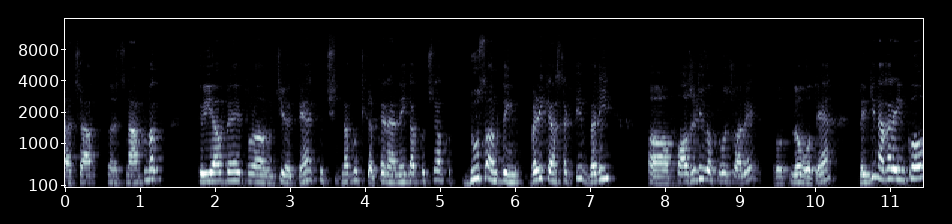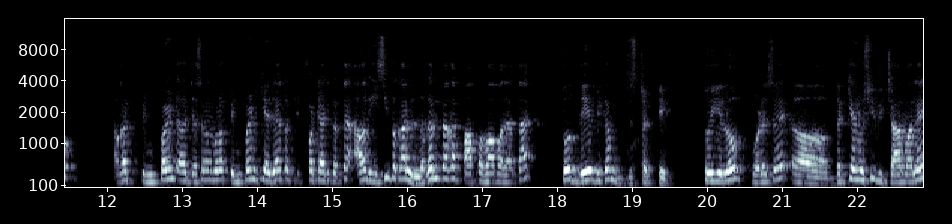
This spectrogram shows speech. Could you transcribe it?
रचनात्मक क्रिया पे थोड़ा रुचि रखते हैं। कुछ ना कुछ करते रहने का, कुछ ना कुछ do something very constructive very positive approach वाले लोग होते हैं। लेकिन अगर इनको, अगर पिन पॉइंट जैसे मैंने बोला पिन पॉइंट किया जाए तो टिट फॉर टैट करते हैं। अगर इसी प्रकार लगन पे अगर पाप प्रभाव आ जाता है तो दे बिकम डिस्ट्रक्टिव तो ये लोग थोड़े से दक्यानुषी विचार वाले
